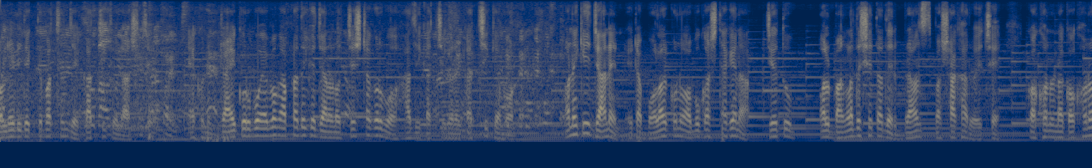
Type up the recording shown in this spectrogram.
অলরেডি দেখতে পাচ্ছেন যে কাচ্চি চলে আসছে। এখনই ট্রাই করব এবং আপনাদেরকে জানানোর চেষ্টা করব, হাজি কাচ্চিগড়ের কাচ্চি কেমন? অনেকেই জানেন, এটা বলার কোনো অবকাশ থাকে না, যেহেতু অল বাংলাদেশে তাদের ব্রাঞ্চ বা শাখা রয়েছে, কখনো না কখনো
